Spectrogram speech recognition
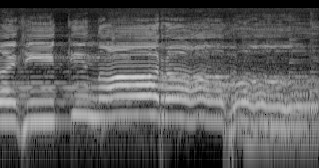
कहीं किनारा होता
